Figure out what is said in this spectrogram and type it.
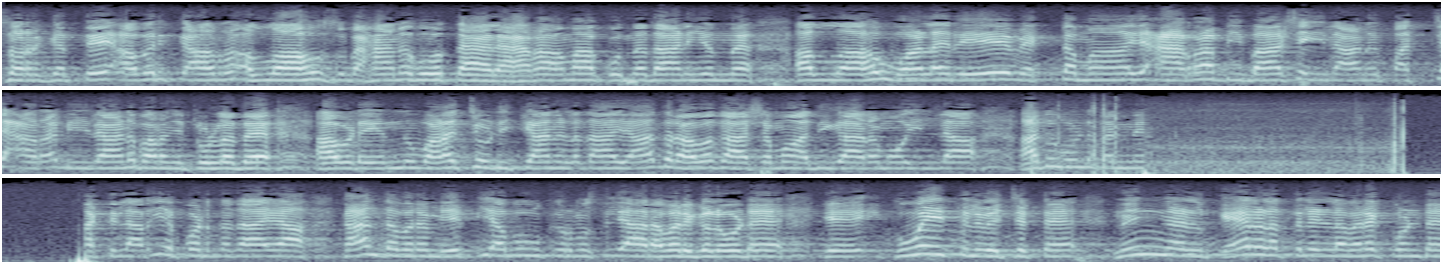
സ്വർഗത്തെ അവർക്ക് അള്ളാഹു സുബാനുഭൂത്താൽ ഹറാമാക്കുന്നതാണ് എന്ന് അള്ളാഹു വളരെ വ്യക്തമായ അറബി ഭാഷയിലാണ് പച്ച അറബിയിലാണ് പറഞ്ഞിട്ടുള്ളത്. അവിടെ എന്നും വളച്ചൊടിക്കാനുള്ളതായ യാതൊരു അവകാശമോ അധികാരമോ ഇല്ല. അതുകൊണ്ട് തന്നെ നാട്ടിൽ അറിയപ്പെടുന്നതായ കാന്തപുരം എ പി അബൂക്കർ മുസ്ലിയാർ അവരുകളോട് കുവൈത്തിൽ വെച്ചിട്ട് നിങ്ങൾ കേരളത്തിലുള്ളവരെ കൊണ്ട്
